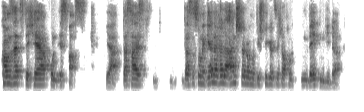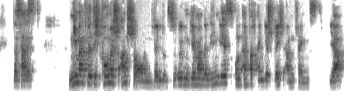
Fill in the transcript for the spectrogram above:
komm, setz dich her und iss was. Ja, das heißt, das ist so eine generelle Einstellung und die spiegelt sich auch im Daten wieder. Das heißt, niemand wird dich komisch anschauen, wenn du zu irgendjemandem hingehst und einfach ein Gespräch anfängst. Ja,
